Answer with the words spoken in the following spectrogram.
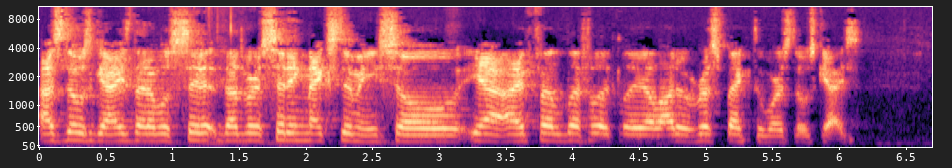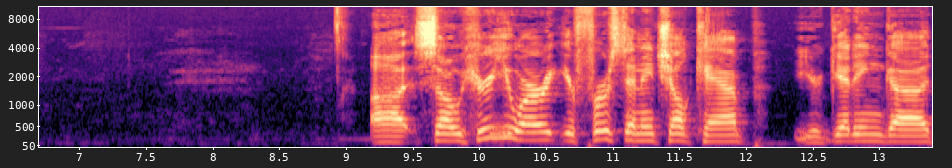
as those guys that I was sit- that were sitting next to me. So yeah, I felt definitely a lot of respect towards those guys. Uh, so here you are at your first NHL camp. You're getting uh,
